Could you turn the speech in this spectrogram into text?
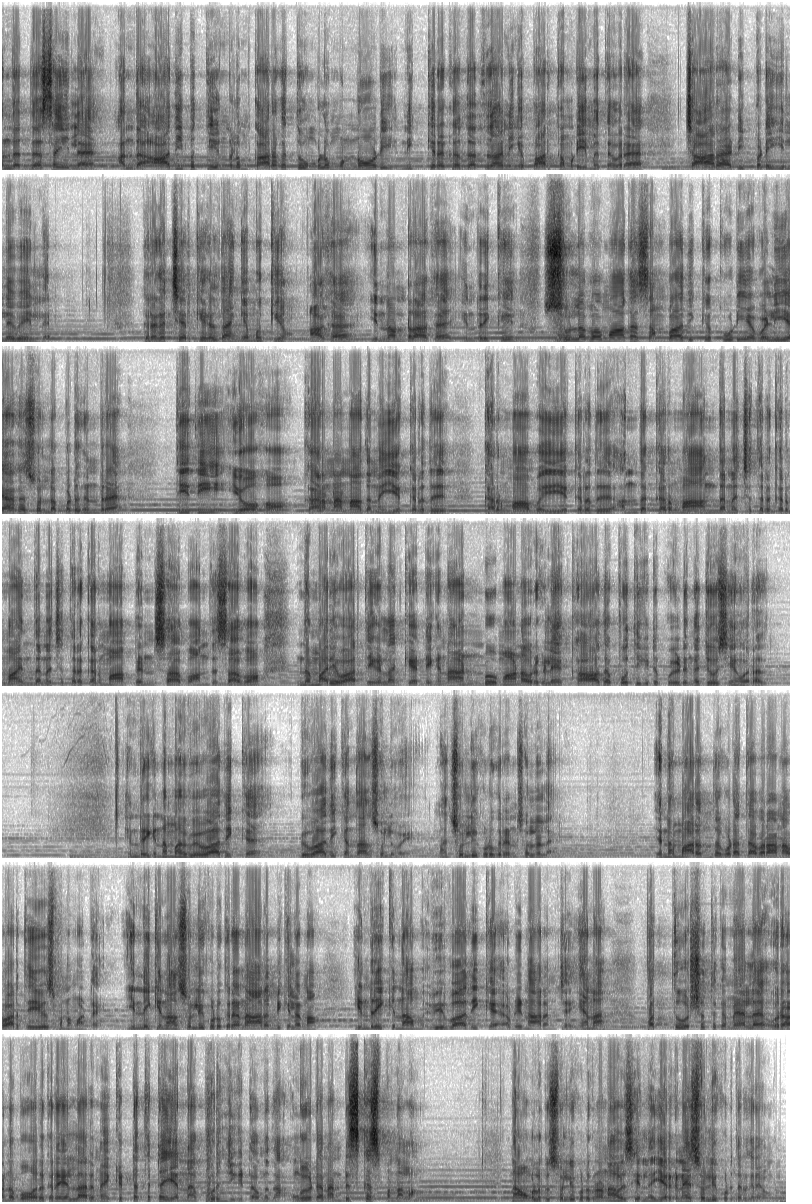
அந்த தசையில் அந்த ஆதிபத்தியங்களும் காரகத்துவங்களும் முன்னோடி நிற்கிற கதை தான் நீங்கள் பார்க்க முடியுமே தவிர சார அடிப்படை இல்லவே இல்லை. கிரகச்சேர்க்கைகள் தான் இங்கே முக்கியம். ஆக இன்னொன்றாக இன்றைக்கு சுலபமாக சம்பாதிக்கக்கூடிய வழியாக சொல்லப்படுகின்ற திதி யோகம் கரணநாதனை இயக்கிறது. கர்மாவை இயக்கிறது. அந்த கர்மா அந்த நட்சத்திர கர்மா இந்த நட்சத்திர கர்மா பெண் சாபம் அந்த சாபம் இந்த மாதிரி வார்த்தைகள்லாம் கேட்டிங்கன்னா அன்பு மாணவர்களே காதை பொத்திக்கிட்டு போயிடுங்க ஜோசியம் வராது. இன்றைக்கு நம்ம விவாதிக்க விவாதிக்கன்னு தான் சொல்லுவேன். நான் சொல்லி கொடுக்குறேன்னு சொல்லலை. என்னை மறந்து கூட தவறான வார்த்தையை யூஸ் பண்ண மாட்டேன். இன்றைக்கி நான் சொல்லி கொடுக்குறேன்னு ஆரம்பிக்கலைன்னா இன்றைக்கு நாம் விவாதிக்க அப்படின்னு ஆரம்பித்தேன் ஏன்னா பத்து வருஷத்துக்கு மேலே ஒரு அனுபவம் இருக்கிற எல்லாருமே கிட்டத்தட்ட என்னை புரிஞ்சுக்கிட்டவங்க தான். உங்ககிட்ட நான் டிஸ்கஸ் பண்ணலாம். நான் உங்களுக்கு சொல்லிக் கொடுக்கணும்னு அவசியம் இல்லை. ஏற்கனவே சொல்லி கொடுத்துருக்குறேன் உங்களுக்கு.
